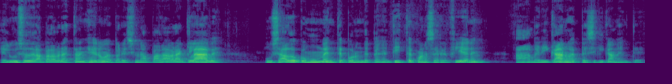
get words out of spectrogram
el uso de la palabra extranjero me pareció una palabra clave usado comúnmente por independentistas cuando se refieren a americanos específicamente.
